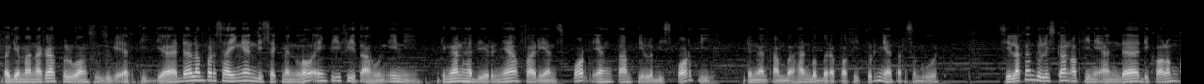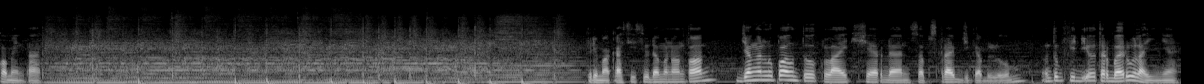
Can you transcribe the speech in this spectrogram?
Bagaimanakah peluang Suzuki R3 dalam persaingan di segmen low MPV tahun ini dengan hadirnya varian sport yang tampil lebih sporty dengan tambahan beberapa fiturnya tersebut? Silahkan tuliskan opini Anda di kolom komentar. Terima kasih sudah menonton. Jangan lupa untuk like, share, dan subscribe jika belum untuk video terbaru lainnya.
